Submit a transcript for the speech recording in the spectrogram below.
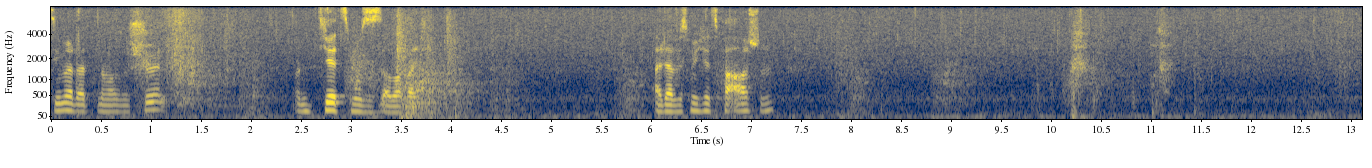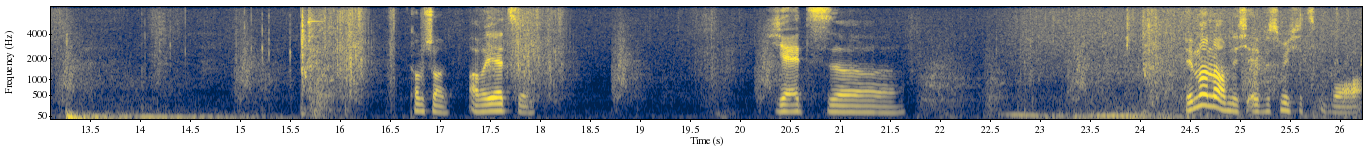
ziehen wir das nochmal so schön. Und jetzt muss es aber reichen. Alter, willst du mich jetzt verarschen? Komm schon. Aber jetzt. Jetzt. Äh. Immer noch nicht, ey. Willst mich jetzt... Boah.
